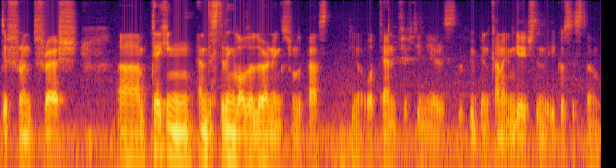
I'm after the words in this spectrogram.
different, fresh, um, taking and distilling a lot of the learnings from the past, you know, what, 10, 15 years that we've been kind of engaged in the ecosystem.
